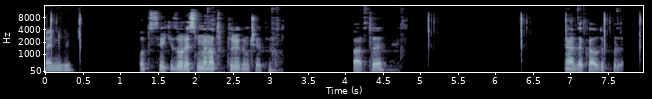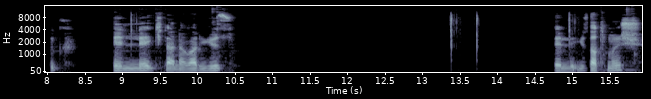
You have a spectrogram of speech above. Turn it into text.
Ben gibi. 38 o resmi ben atıp duruyordum chat'e. Artı. Nerede kaldık? Burada kaldık. 52 tane var. 100. 50, 160.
